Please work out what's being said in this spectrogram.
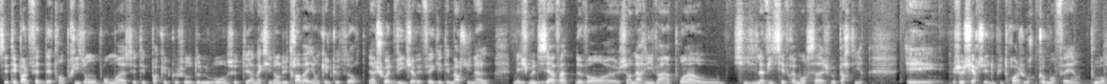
C'était pas le fait d'être en prison, pour moi, c'était pas quelque chose de nouveau. C'était un accident du travail, en quelque sorte. Un choix de vie que j'avais fait qui était marginal. Mais je me disais, à 29 ans, euh, j'en arrive à un point où, si la vie c'est vraiment ça, je veux partir. Et je cherchais depuis trois jours comment faire pour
